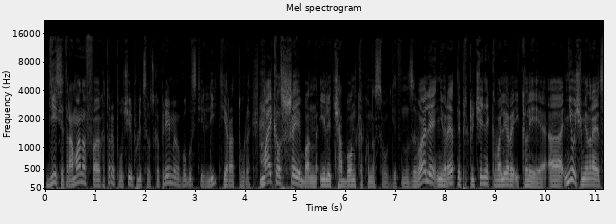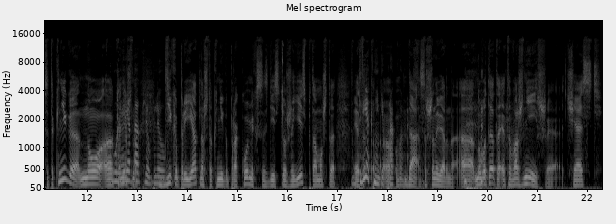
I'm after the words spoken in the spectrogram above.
10 романов, э, которые получили Пулицеровскую премию в области литературы. Майкл Шейбан, или Чабон, как у нас его где-то называли, «Невероятные приключения кавалера и клея». Э, не очень мне нравится эта книга, но, Ой, конечно, дико приятно, что книга про комиксы здесь тоже есть, потому что... Две это, книги про комиксы. Да, совершенно верно. А, но вот это, это важнейшая часть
